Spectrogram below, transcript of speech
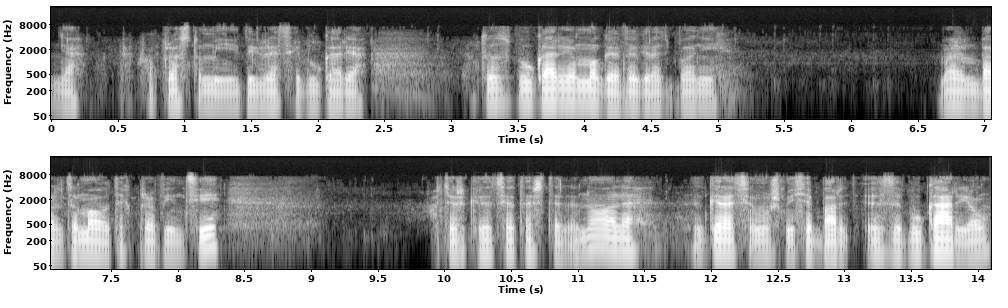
Nie. Po prostu mi Grecja i Bułgaria. To z Bułgarią mogę wygrać, bo oni mają bardzo mało tych prowincji. Chociaż Grecja też tyle. No ale z Grecją już mi się bardziej... Z Bułgarią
